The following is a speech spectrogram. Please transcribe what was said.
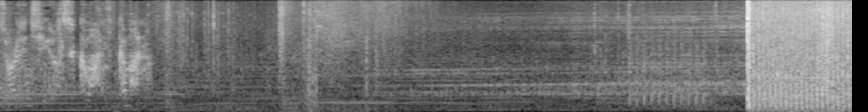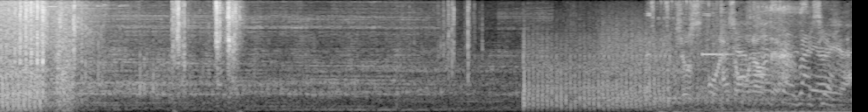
Sergeant Shields, come on, come on. Just spotted someone out there. Right here.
